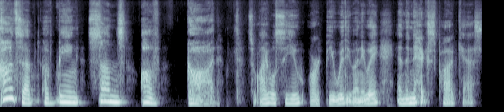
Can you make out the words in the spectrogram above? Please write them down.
concept of being sons of God. So I will see you, or be with you anyway, in the next podcast.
